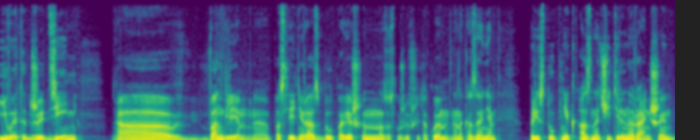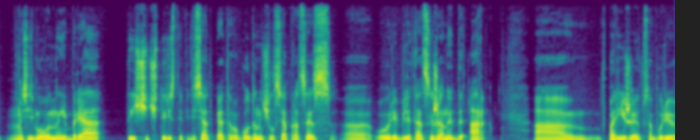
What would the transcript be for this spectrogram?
и в этот же день в Англии э, последний раз был повешен заслуживший такое наказание преступник, а значительно раньше, 7 ноября 1455 года, начался процесс э, о реабилитации Жанны де Арк. А в Париже, в соборе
